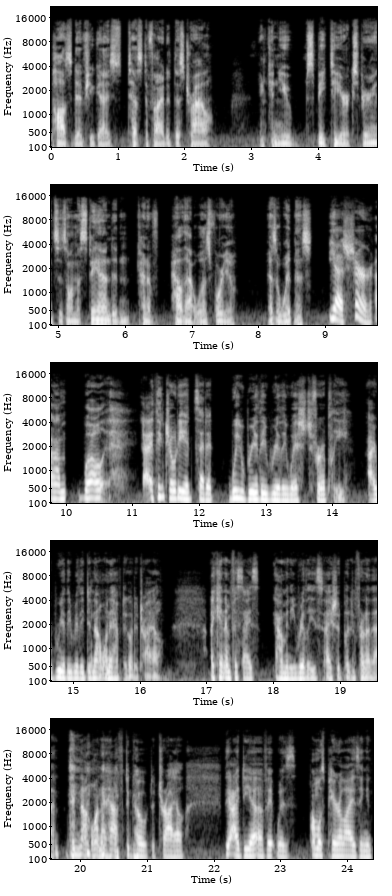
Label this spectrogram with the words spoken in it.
positive you guys testified at this trial. And can you speak to your experiences on the stand and kind of how that was for you as a witness? Yeah, sure. Um, well, I think Jody had said it. We really, really wished for a plea. I really, really did not want to have to go to trial. I can't emphasize how many reallys I should put in front of that. Did not want to have to go to trial. The idea of it was almost paralyzing and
